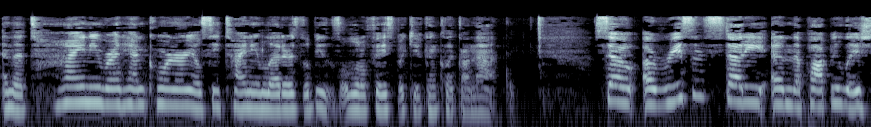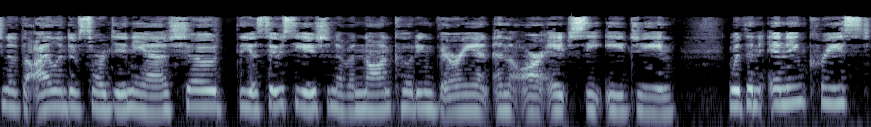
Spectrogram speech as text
in the tiny right hand corner, you'll see tiny letters. There'll be a little Facebook. You can click on that. So a recent study in the population of the island of Sardinia showed the association of a non-coding variant in the RHCE gene with an increased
